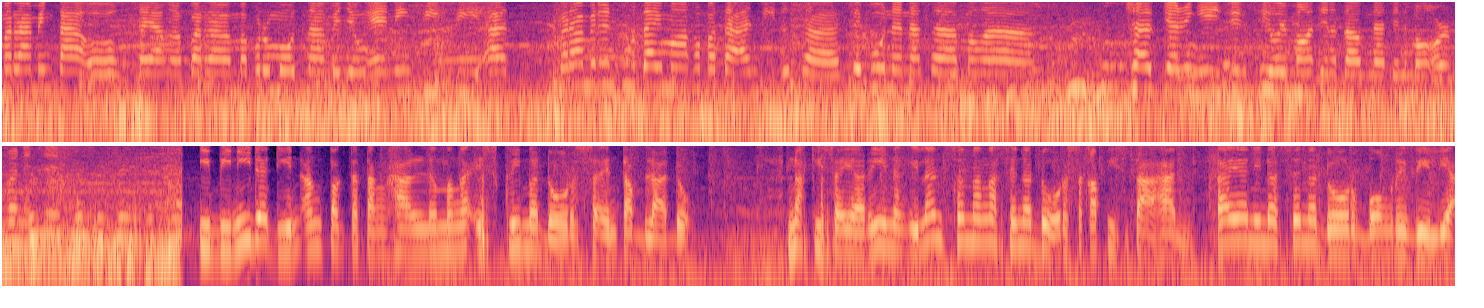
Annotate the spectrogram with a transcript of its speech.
maraming tao, kaya nga para ma-promote namin yung NACC at marami rin po tayong mga kabataan dito sa Cebu na nasa mga child caring agency o yung mga tinatawag natin ng mga orphanages. Ibinida din ang pagtatanghal ng mga eskrimador sa entablado. Nakisaya rin ang ilan sa mga senador sa kapistahan, kaya ni na Senador Bong Revilla,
